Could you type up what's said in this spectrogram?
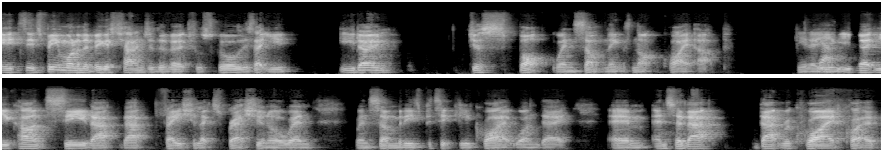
it's it's been one of the biggest challenges of the virtual school is that you you don't just spot when something's not quite up. You know, Yeah. you, you you can't see that that facial expression or when when somebody's particularly quiet one day. Um, and so that that required quite an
